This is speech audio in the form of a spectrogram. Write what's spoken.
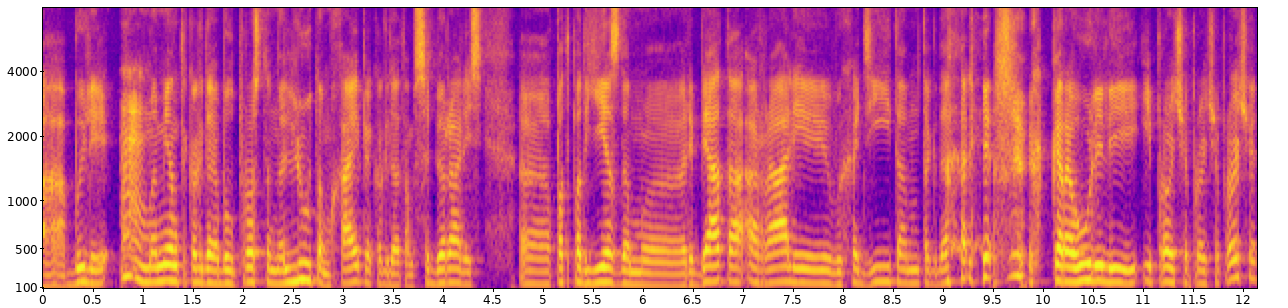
А, были моменты, когда я был просто на лютом хайпе, когда там собирались э, под подъездом ребята, орали, выходи там и так далее, караулили и прочее, прочее, прочее.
